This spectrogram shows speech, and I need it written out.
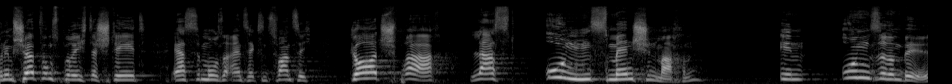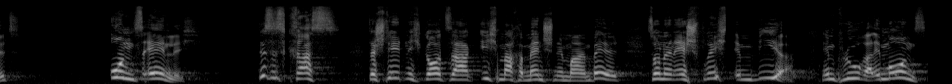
Und im Schöpfungsbericht, da steht 1. Mose 1,26, Gott sprach, lasst uns Menschen machen in unserem Bild, uns ähnlich. Das ist krass. Da steht nicht, Gott sagt, ich mache Menschen in meinem Bild, sondern er spricht im Wir, im Plural, im Uns.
